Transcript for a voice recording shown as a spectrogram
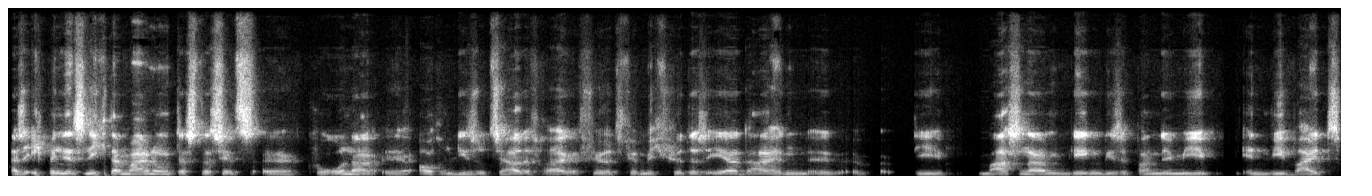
also ich bin jetzt nicht der Meinung, dass das jetzt äh, Corona auch in die soziale Frage führt. Für mich führt es eher dahin, die Maßnahmen gegen diese Pandemie, inwieweit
